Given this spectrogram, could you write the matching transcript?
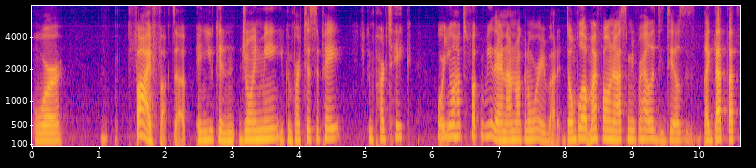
or five fucked up, and you can join me. You can participate. You can partake. Or you don't have to fucking be there, and I'm not gonna worry about it. Don't blow up my phone asking me for hella details. Like that. That's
